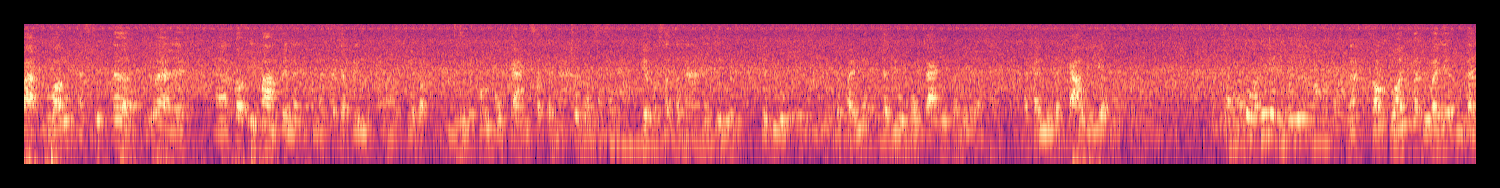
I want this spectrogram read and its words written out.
ปากหลวงซิสเตอร์ หรือว่าอะไรอ่าโต๊ะอิหมามเป็นอะไรเนี่ยมันก็จะเป็นเอ่อเกี่ยวกับอยู่ในของวงการศาสนาเกี่ยวกับศาสนา เกี่ยวกับศาสนาเนี่ยจะอยู่จะอยู่จะไปไม่จะอยู่วงการอยู่ตอนนี้แหละถ้า ใครมีเลขเก้าเยอะๆนะอ่าสองตัวนี่ก็ถือว่าเยอะมากอาจารย์นะสองตัวนี่ก็ถือว่าเยอะเหมือนกัอาน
